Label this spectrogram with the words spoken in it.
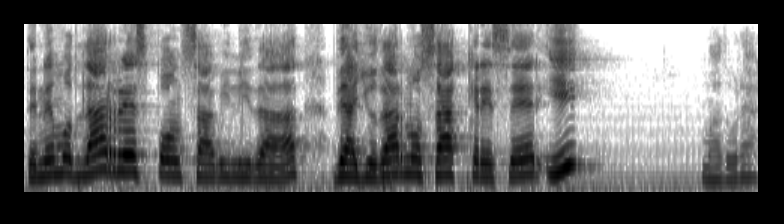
tenemos la responsabilidad de ayudarnos a crecer y madurar.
